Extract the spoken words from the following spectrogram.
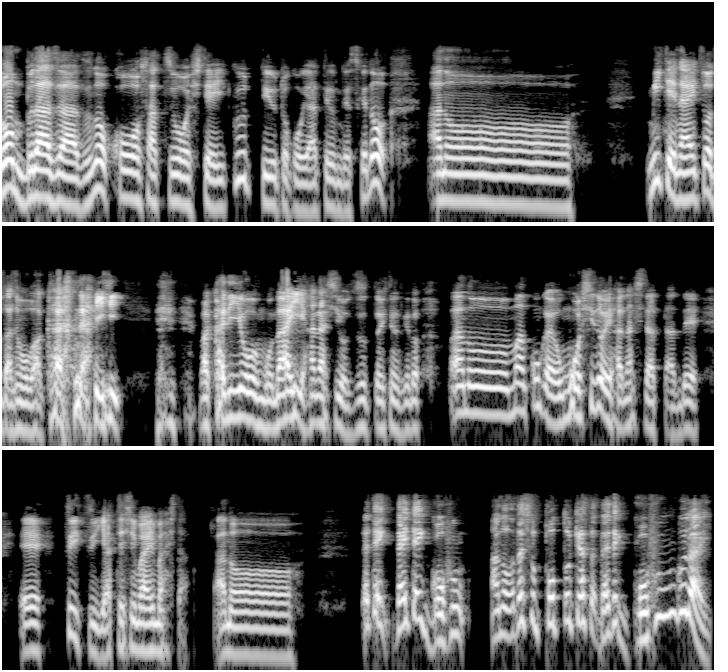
ドンブラザーズの考察をしていくっていうとこをやってるんですけど、あのー、見てないと誰もわからない わかりようもない話をずっとしてるんですけど、あのー、まあ、今回面白い話だったんで、えー、ついついやってしまいました。あのー、だいたい、だいたい5分、あの、私のポッドキャストはだいたい5分ぐらい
